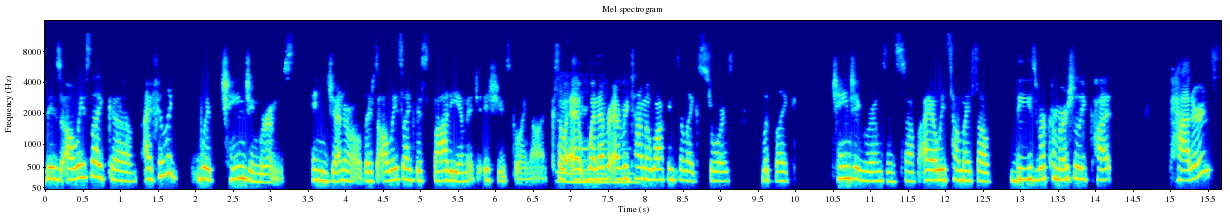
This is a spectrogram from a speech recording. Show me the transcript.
there's always like uh, i feel like with changing rooms in general there's always like this body image issues going on. So yeah. whenever every time i walk into like stores with like changing rooms and stuff i always tell myself these were commercially cut patterns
